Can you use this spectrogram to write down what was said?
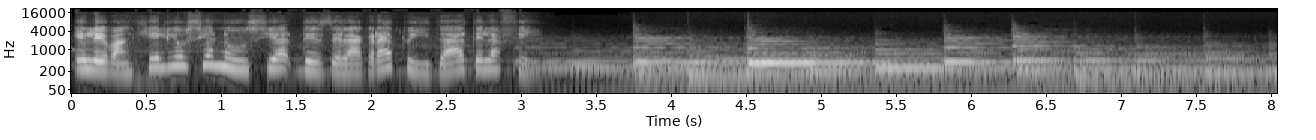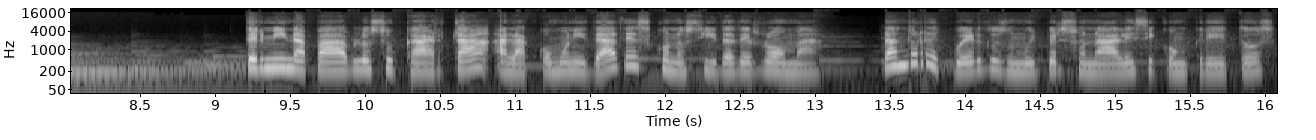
el Evangelio se anuncia desde la gratuidad de la fe. Termina Pablo su carta a la comunidad desconocida de Roma, dando recuerdos muy personales y concretos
